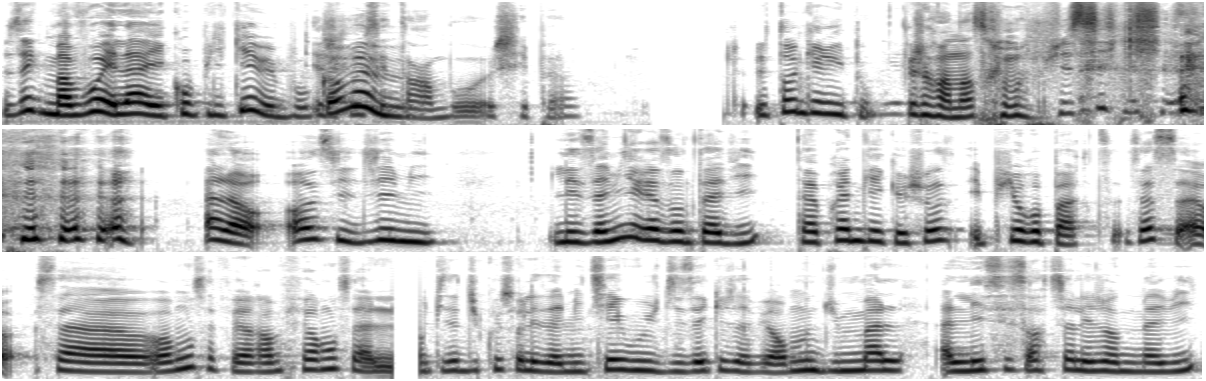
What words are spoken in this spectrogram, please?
Je sais que ma voix est là est compliquée, mais bon, quand même. C'est un beau, je sais pas. Le tanguéritou. Genre un instrument de musique. Alors, ensuite, j'ai mis les amis restent dans ta vie, t'apprennent quelque chose et puis repartent. Ça, ça, ça, vraiment, ça fait référence à l'épisode du coup sur les amitiés où je disais que j'avais vraiment du mal à laisser sortir les gens de ma vie.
